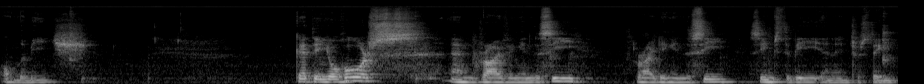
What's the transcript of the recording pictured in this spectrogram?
on the beach. Getting your horse and driving in the sea, riding in the sea, seems to be an interesting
